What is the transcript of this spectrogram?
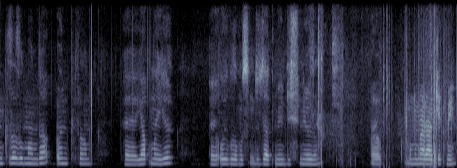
En kısa zamanda ön plan e, yapmayı e, uygulamasını düzeltmeyi düşünüyorum. E, bunu merak etmeyin.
